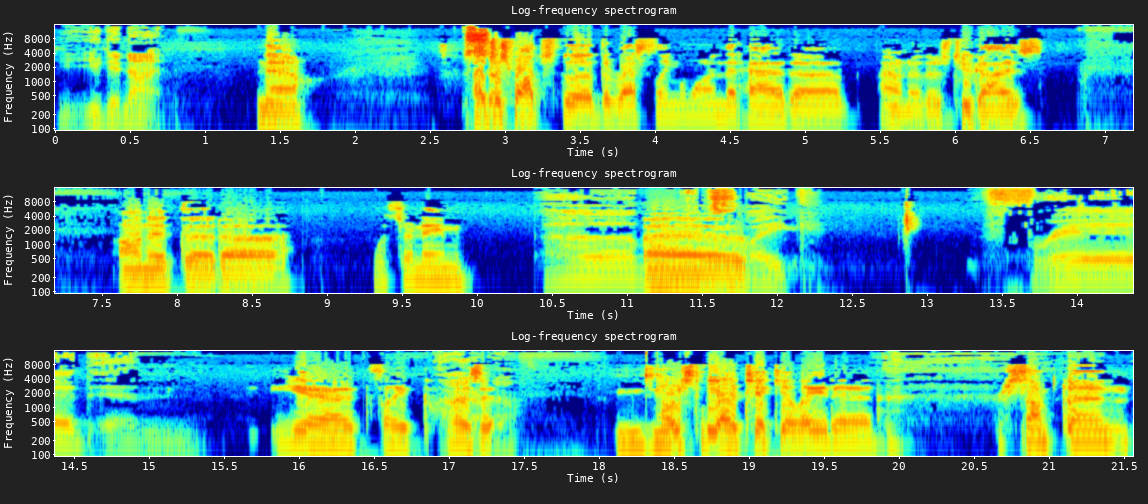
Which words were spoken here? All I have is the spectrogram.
You did not. No. I just watched the, the wrestling one that had, uh, I don't know, those two guys on it that, uh, what's their name? Um, Uh, it's like Fred and Yeah, it's like, what is it? know. mostly articulated or something.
